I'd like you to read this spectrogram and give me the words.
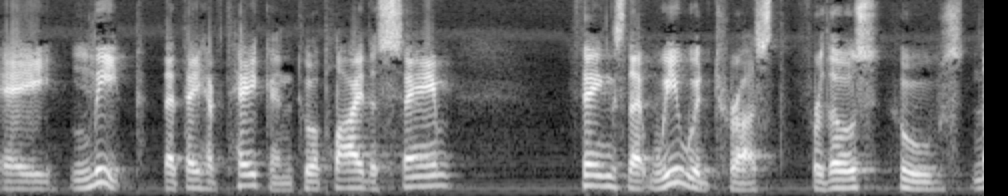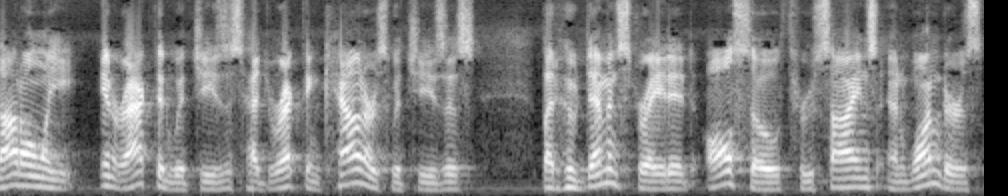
a leap that they have taken to apply the same things that we would trust for those who not only interacted with Jesus, had direct encounters with Jesus, but who demonstrated also through signs and wonders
